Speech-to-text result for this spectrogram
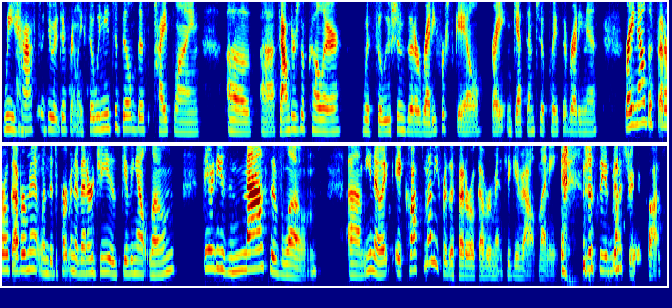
We mm-hmm. have to do it differently. So we need to build this pipeline of uh, founders of color with solutions that are ready for scale, right, and get them to a place of readiness. Right now, the federal government, when the Department of Energy is giving out loans, they're these massive loans um, you know, it, it costs money for the federal government to give out money, just the administrative cost.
